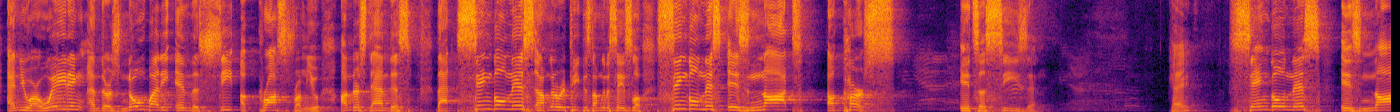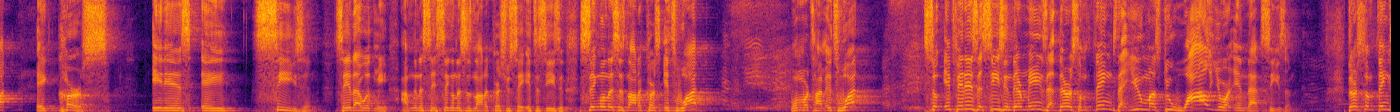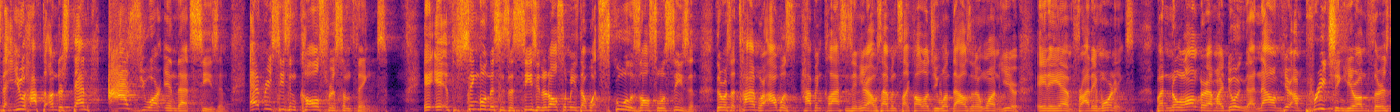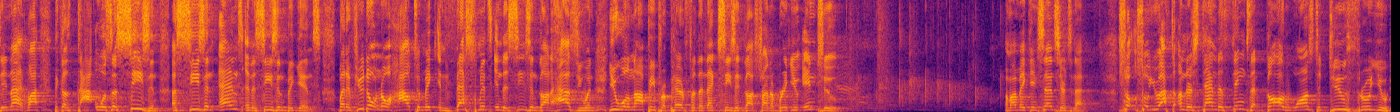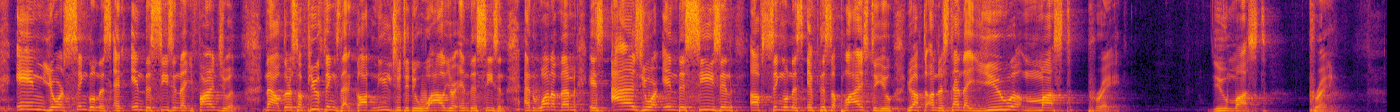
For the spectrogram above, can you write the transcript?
and you are waiting and there's nobody in the seat across from you, understand this that singleness, and I'm going to repeat this, I'm going to say it slow singleness is not a curse, it's a season. Okay? Singleness is not a curse, it is a season. Say that with me. I'm going to say singleness is not a curse. You say it's a season. Singleness is not a curse. It's what? One more time. It's what? So if it is a season, there means that there are some things that you must do while you are in that season. There are some things that you have to understand as you are in that season. Every season calls for some things. If singleness is a season, it also means that what school is also a season. There was a time where I was having classes in here. I was having psychology 1001 here, 8 a.m. Friday mornings. But no longer am I doing that. Now I'm here, I'm preaching here on Thursday night. Why? Because that was a season. A season ends and a season begins. But if you don't know how to make investments in the season God has you in, you will not be prepared for the next season God's trying to bring you into. Am I making sense here tonight? So, so you have to understand the things that God wants to do through you in your singleness and in the season that you find you in. Now, there's a few things that God needs you to do while you're in this season. And one of them is as you are in this season of singleness, if this applies to you, you have to understand that you must pray. You must pray.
